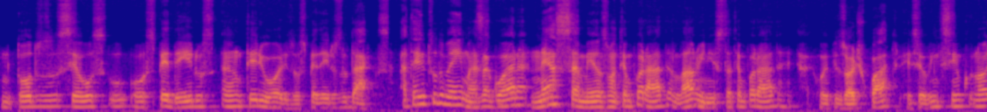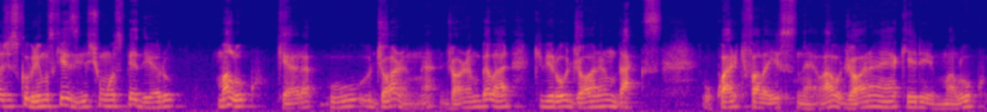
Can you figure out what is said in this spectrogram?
com todos os seus hospedeiros anteriores, hospedeiros do Dax. Até aí tudo bem, mas agora, nessa mesma temporada, lá no início da temporada, o episódio 4, esse é o 25, nós descobrimos que existe um hospedeiro maluco, que era o Joran, né, Joran Bellar, que virou Joran Dax. O Quark fala isso, né, ah, o Joran é aquele maluco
